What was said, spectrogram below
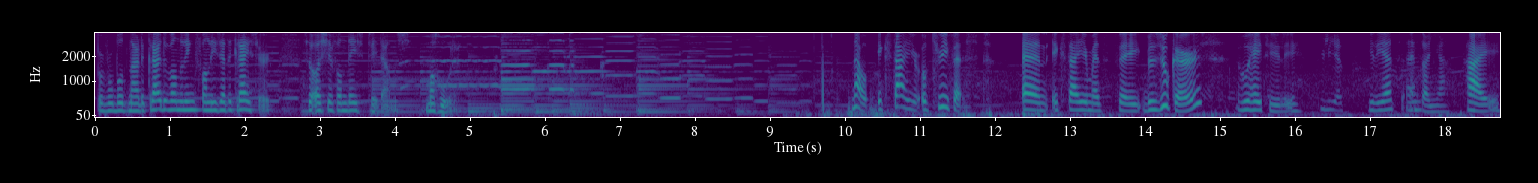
bijvoorbeeld naar de kruidenwandeling van Lisette Krijser, zoals je van deze twee dames mag horen. Nou, ik sta hier op Treefest. En ik sta hier met twee bezoekers. Hoe heten jullie? Juliette. Juliette en, En Tanja. Hi.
